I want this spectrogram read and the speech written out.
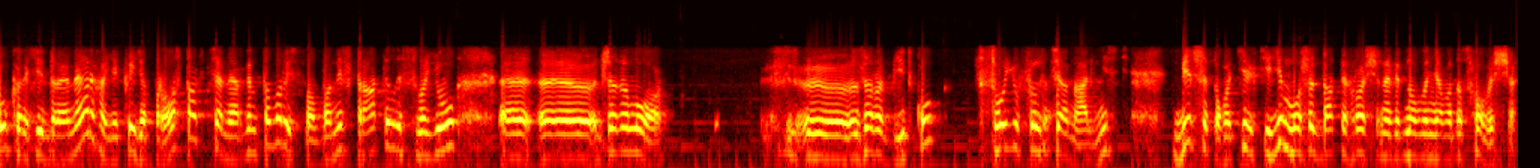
Укргідроенерго, який є просто акціонерним товариством, вони втратили свою е, е, джерело е, заробітку, свою функціональність. Більше того, тільки їм можуть дати гроші на відновлення водосховища.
